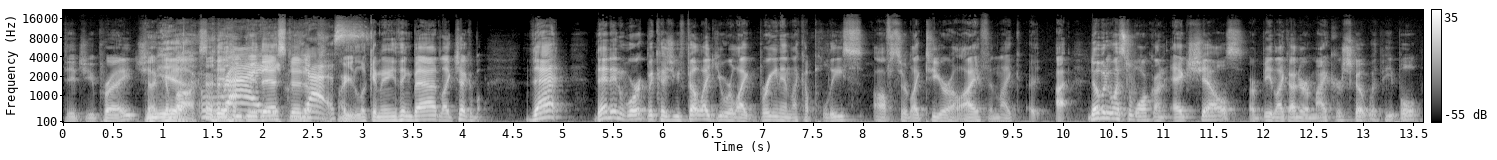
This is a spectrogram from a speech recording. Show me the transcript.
Did you pray? Check a Yeah. box. Did Right, you do this? Did, yes. Are you looking at anything bad? Like check a box. That that didn't work because you felt like you were like bringing in like a police officer like to your life and like I, nobody wants to walk on eggshells or be like under a microscope with people.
